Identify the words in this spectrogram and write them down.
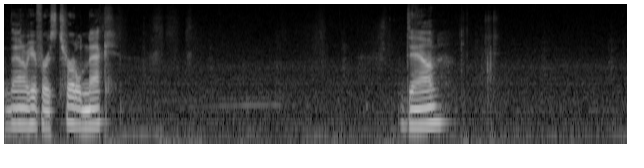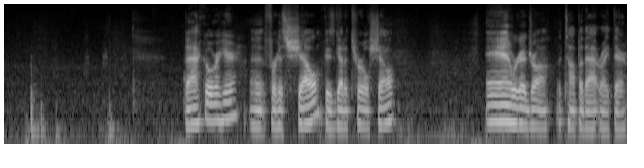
Then over here for his turtle neck. down. Back over here uh, for his shell, because he's got a turtle shell. And we're going to draw the top of that right there.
